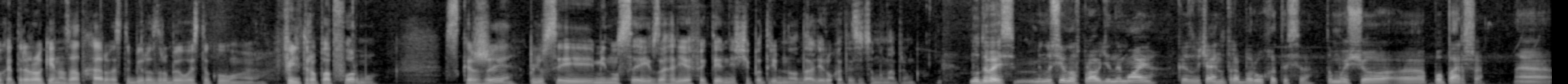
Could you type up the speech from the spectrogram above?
Слухай, три роки назад Harvest тобі розробив ось таку е, фільтроплатформу. Скажи плюси і мінуси, і взагалі ефективність, чи потрібно далі рухатися в цьому напрямку? Ну дивись, мінусів насправді немає. Звичайно, треба рухатися, тому що, е, по-перше, е,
